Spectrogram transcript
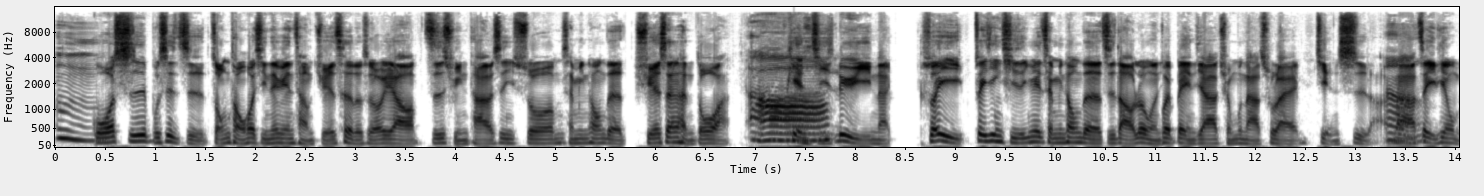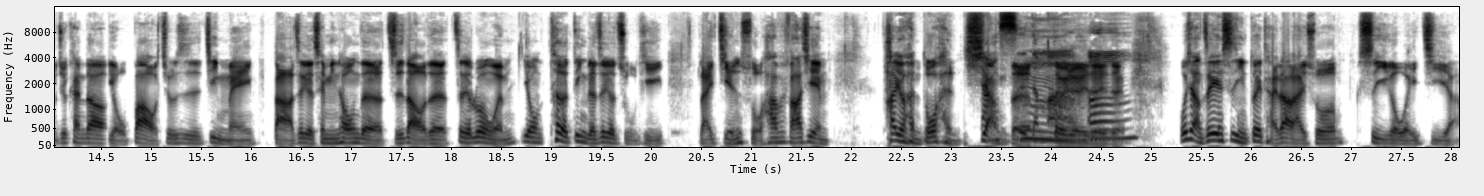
嗯，国师不是指总统或行政院长决策的时候要咨询他，而是说陈明通的学生很多啊，哦，遍及绿营啊。所以最近其实因为陈明通的指导论文会被人家全部拿出来检视了，嗯、那这几天我们就看到有报就是静媒把这个陈明通的指导的这个论文用特定的这个主题来检索，他会发现他有很多很像的，的 对对对对。嗯、我想这件事情对台大来说是一个危机啊，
